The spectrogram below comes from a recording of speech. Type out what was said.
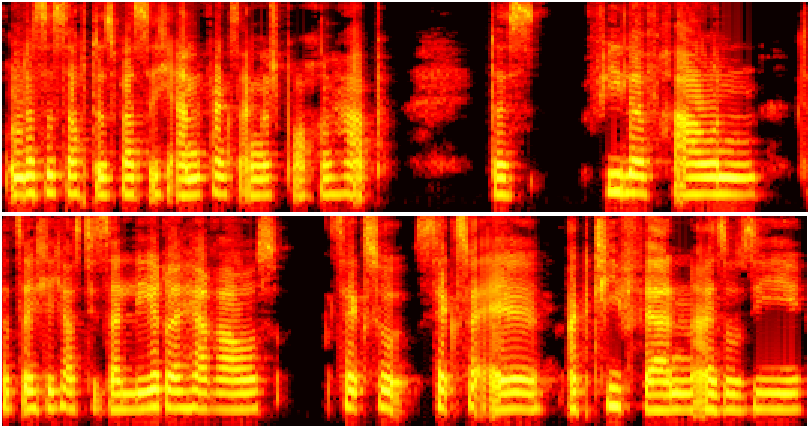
Und das ist auch das, was ich anfangs angesprochen habe, dass viele Frauen tatsächlich aus dieser Lehre heraus sexu sexuell aktiv werden. Also sie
